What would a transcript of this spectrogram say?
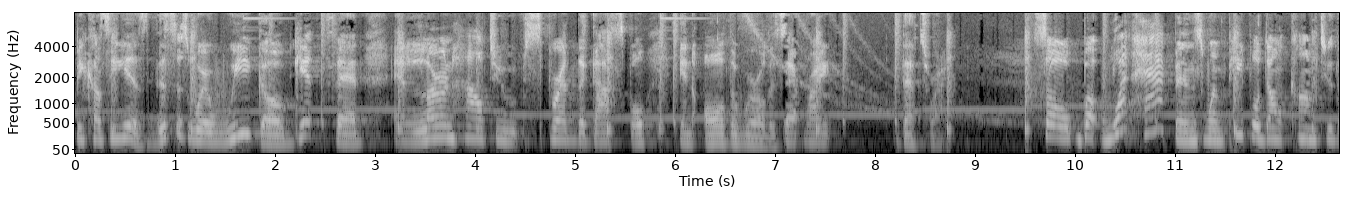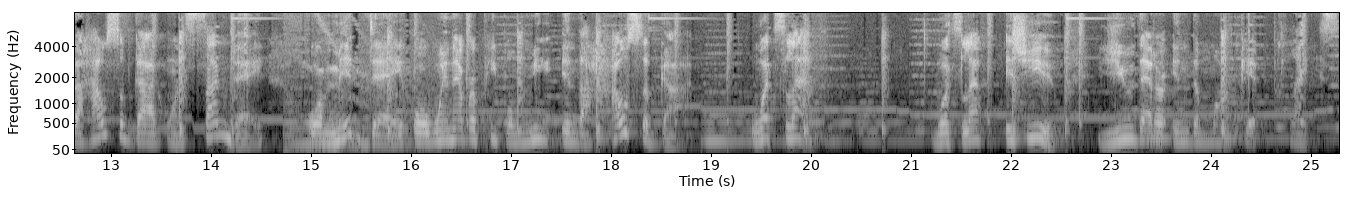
because He is. This is where we go, get fed, and learn how to spread the gospel in all the world. Is that right? That's right. So, but what happens when people don't come to the house of God on Sunday or midday or whenever people meet in the house of God? What's left? What's left is you, you that are in the marketplace.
